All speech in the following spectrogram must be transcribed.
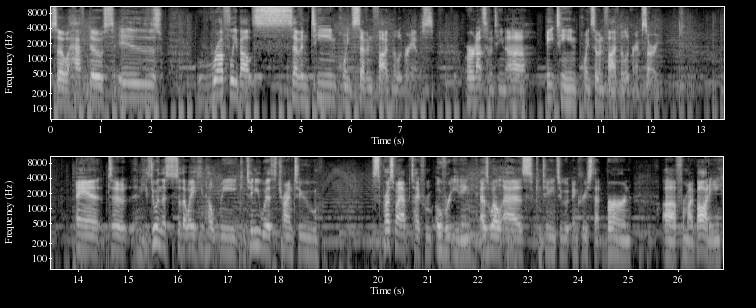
So a half dose is roughly about 17.75 milligrams. Or not 17, uh, 18.75 milligrams, sorry. And to, and he's doing this so that way he can help me continue with trying to suppress my appetite from overeating as well as continue to increase that burn uh, for my body.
